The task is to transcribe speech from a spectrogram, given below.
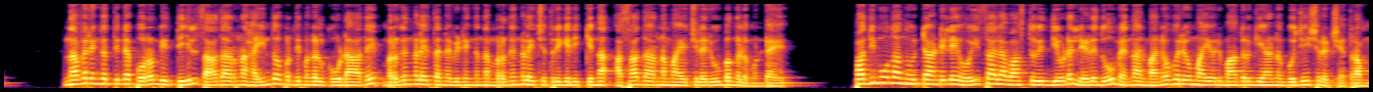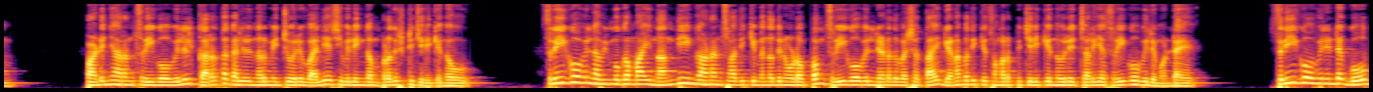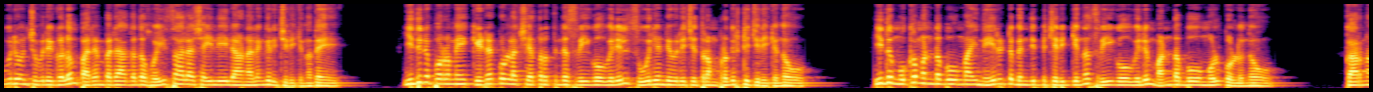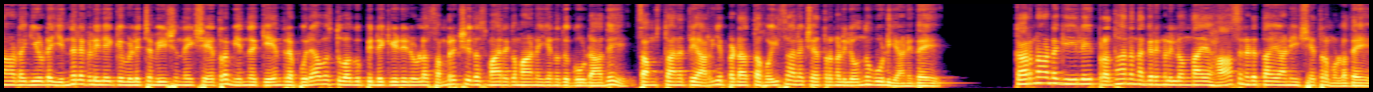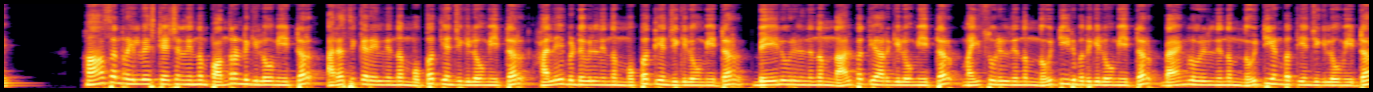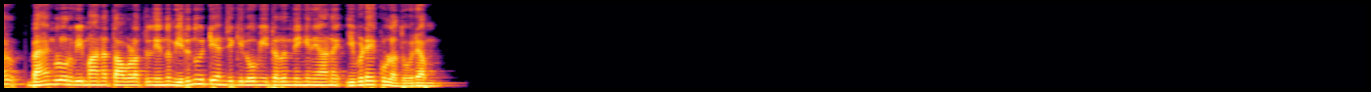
നവരംഗത്തിന്റെ പുറം ഭിത്തിയിൽ സാധാരണ ഹൈന്ദവ പ്രതിമകൾ കൂടാതെ മൃഗങ്ങളെ തന്നെ വിഴുങ്ങുന്ന മൃഗങ്ങളെ ചിത്രീകരിക്കുന്ന അസാധാരണമായ ചില രൂപങ്ങളുമുണ്ട്. പതിമൂന്നാം നൂറ്റാണ്ടിലെ ഹൊയ്സാല വാസ്തുവിദ്യയുടെ ലളിതവും എന്നാൽ മനോഹരവുമായ ഒരു മാതൃകയാണ് ഭുജേശ്വര ക്ഷേത്രം. പടിഞ്ഞാറൻ ശ്രീകോവിലിൽ കറുത്ത കല്ലിൽ നിർമ്മിച്ച ഒരു വലിയ ശിവലിംഗം പ്രതിഷ്ഠിച്ചിരിക്കുന്നു. ശ്രീകോവിലിന് അഭിമുഖമായി നന്ദിയും കാണാൻ സാധിക്കുമെന്നതിനോടൊപ്പം ശ്രീകോവിലിന്റെ ഇടതുവശത്തായി ഗണപതിക്ക് സമർപ്പിച്ചിരിക്കുന്ന ഒരു ചെറിയ ശ്രീകോവിലുമുണ്ട്. ശ്രീകോവിലിന്റെ ഗോപുരവും ചുവരുകളും പരമ്പരാഗത ഹൊയ്സാല ശൈലിയിലാണ് അലങ്കരിച്ചിരിക്കുന്നത്. ഇതിനു പുറമെ കിഴക്കുള്ള ക്ഷേത്രത്തിന്റെ ശ്രീകോവിലിൽ സൂര്യന്റെ ഒരു ചിത്രം പ്രതിഷ്ഠിച്ചിരിക്കുന്നു. ഇത് മുഖമണ്ഡപവുമായി നേരിട്ട് ബന്ധിപ്പിച്ചിരിക്കുന്ന ശ്രീകോവിലും മണ്ഡപവും ഉൾക്കൊള്ളുന്നു. കർണാടകയുടെ ഇന്നലകളിലേക്ക് വെളിച്ചം വീശുന്ന ക്ഷേത്രം ഇന്ന് കേന്ദ്ര പുരാവസ്തു വകുപ്പിന്റെ കീഴിലുള്ള സംരക്ഷിത സ്മാരകമാണ് എന്നതുകൂടാതെ സംസ്ഥാനത്തെ അറിയപ്പെടാത്ത ഹൊയ്സാല ക്ഷേത്രങ്ങളിൽ ഒന്നുകൂടിയാണിത്. കർണാടകയിലെ പ്രധാന നഗരങ്ങളിലൊന്നായ ഹാസനടുത്തായാണ് ഈ ക്ഷേത്രമുള്ളത്. ഹാസൻ റെയിൽവേ സ്റ്റേഷനിൽ നിന്നും പന്ത്രണ്ട് കിലോമീറ്റർ അരസിക്കരയിൽ നിന്നും മുപ്പത്തിയഞ്ച് കിലോമീറ്റർ ഹലേബിഡുവിൽ നിന്നും മുപ്പത്തിയഞ്ച് കിലോമീറ്റർ ബേലൂരിൽ നിന്നും നാൽപ്പത്തിയാറ് കിലോമീറ്റർ മൈസൂരിൽ നിന്നും നൂറ്റി ഇരുപത് കിലോമീറ്റർ ബാംഗ്ലൂരിൽ നിന്നും നൂറ്റി എൺപത്തിയഞ്ച് കിലോമീറ്റർ ബാംഗ്ലൂർ വിമാനത്താവളത്തിൽ നിന്നും ഇരുന്നൂറ്റിയഞ്ച് കിലോമീറ്റർ എന്നിങ്ങനെയാണ് ഇവിടേക്കുള്ള ദൂരം.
